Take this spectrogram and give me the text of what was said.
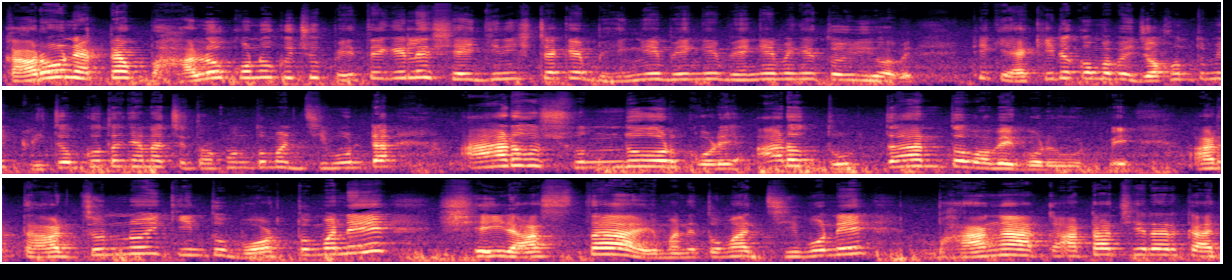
কারণ একটা ভালো কোনো কিছু পেতে গেলে সেই জিনিসটাকে ভেঙে ভেঙে ভেঙে ভেঙে তৈরি হবে। ঠিক একই রকমভাবে যখন তুমি কৃতজ্ঞতা জানাচ্ছ, তখন তোমার জীবনটা আরও সুন্দর করে, আরও দুর্দান্তভাবে গড়ে উঠবে। আর তার জন্যই কিন্তু বর্তমানে সেই রাস্তায় মানে তোমার জীবনে ভাঙা কাটা ছেঁড়ার কাজ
